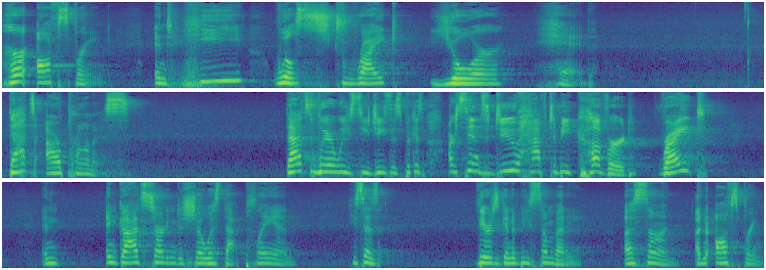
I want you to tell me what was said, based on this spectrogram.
her offspring, and he will strike your head. That's our promise. That's where we see Jesus because our sins do have to be covered, right? And, and God's starting to show us that plan. He says, There's going to be somebody, a son, an offspring,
